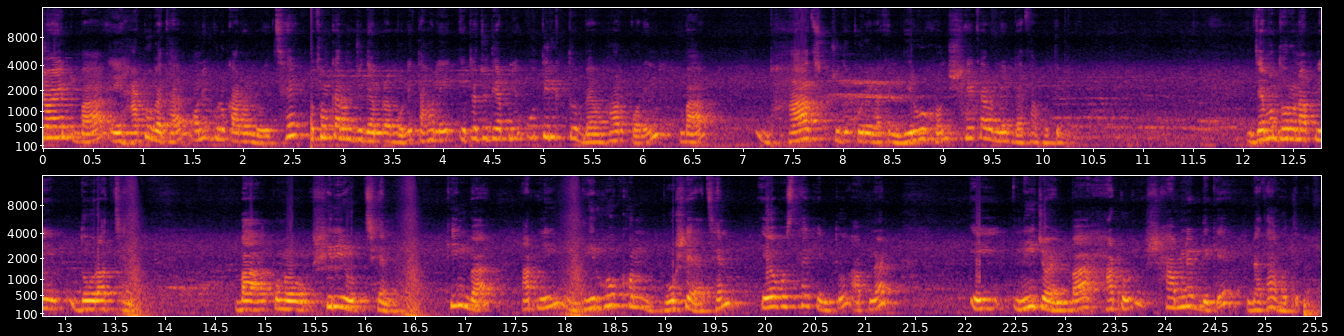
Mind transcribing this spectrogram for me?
জয়েন্ট বা এই হাঁটু ব্যথার অনেকগুলো কারণ রয়েছে। প্রথম কারণ যদি আমরা বলি, তাহলে এটা যদি আপনি অতিরিক্ত ব্যবহার করেন বা ভাঁজ যদি করে রাখেন দীর্ঘক্ষণ, সে কারণে ব্যথা হতে পারে। যেমন ধরুন, আপনি দৌড়াচ্ছেন। বা কোনো সিঁড়ি উঠছেন, কিংবা আপনি দীর্ঘক্ষণ বসে আছেন এই অবস্থায় কিন্তু আপনার এই নি জয়েন্ট বা হাঁটুর সামনের দিকে ব্যথা হতে পারে।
